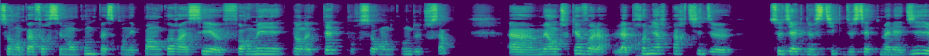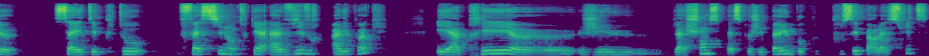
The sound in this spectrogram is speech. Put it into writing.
on se rend pas forcément compte parce qu'on n'est pas encore assez formé dans notre tête pour se rendre compte de tout ça. Euh, mais en tout cas, voilà, la première partie de ce diagnostic de cette maladie, euh, ça a été plutôt facile, en tout cas, à vivre à l'époque. Et après, euh, j'ai eu la chance parce que j'ai pas eu beaucoup de poussées par la suite.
